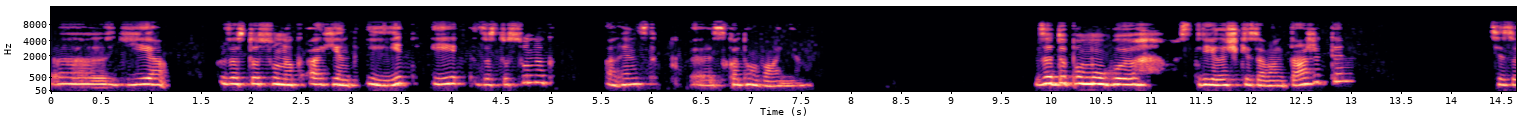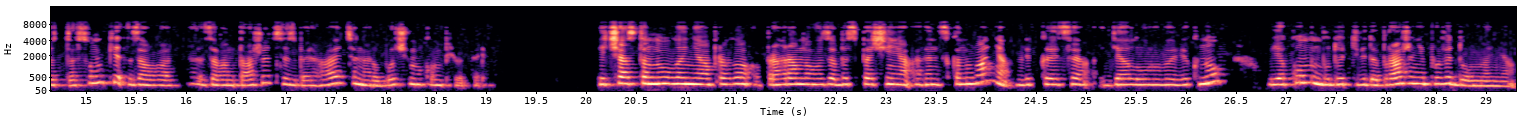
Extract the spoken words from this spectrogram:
е, є застосунок агент ІІД і застосунок агент е, сканування. За допомогою стрілочки завантажити. Ці застосунки завантажуються і зберігаються на робочому комп'ютері. Під час встановлення програмного забезпечення агент сканування відкриється діалогове вікно, в якому будуть відображені повідомлення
